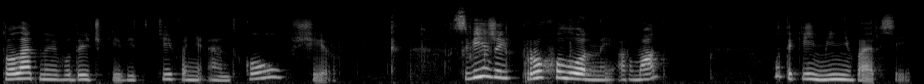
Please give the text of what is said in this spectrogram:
туалетної водички від Tiffany Co. Sheer. Свіжий прохолодний аромат у такій міні-версії.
